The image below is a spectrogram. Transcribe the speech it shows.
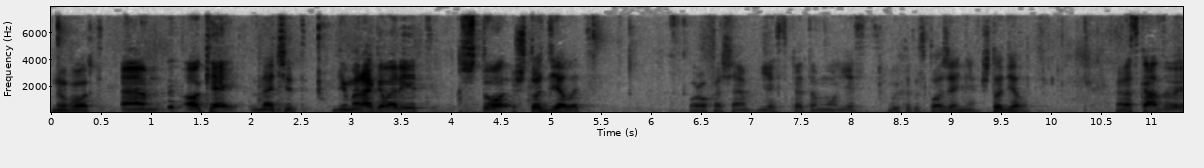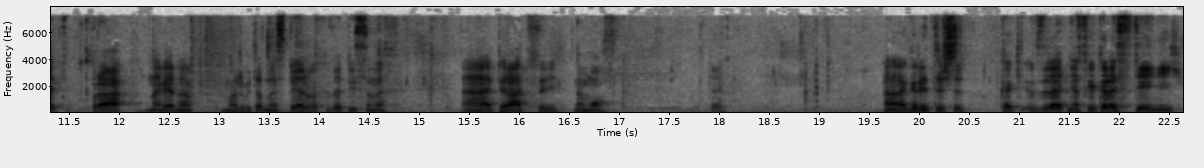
Ну вот. Эм, окей, значит, Гемора говорит, что, что делать. Барух Хашем, есть к этому, есть выход из положения. Что делать? Он рассказывает про, наверное, может быть, одной из первых записанных э, операций на мозг. Okay. Она говорит, что как взять несколько растений,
